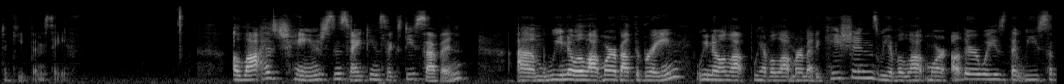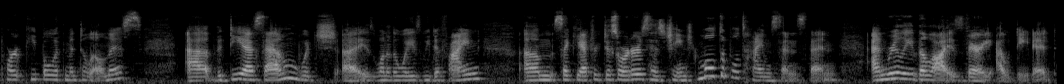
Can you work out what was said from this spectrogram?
to keep them safe. A lot has changed since 1967. Um, we know a lot more about the brain. We know a lot. We have a lot more medications. We have a lot more other ways that we support people with mental illness. Uh, the DSM, which uh, is one of the ways we define um, psychiatric disorders, has changed multiple times since then, and really the law is very outdated.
